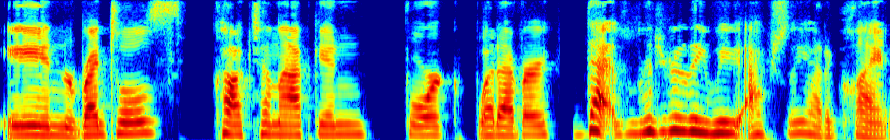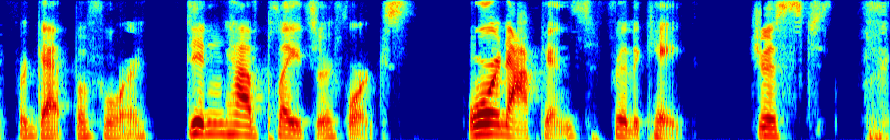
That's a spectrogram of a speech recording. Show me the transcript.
in rentals, cocktail napkin, fork, whatever. That literally we actually had a client forget before. Didn't have plates or forks or napkins for the cake. Just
